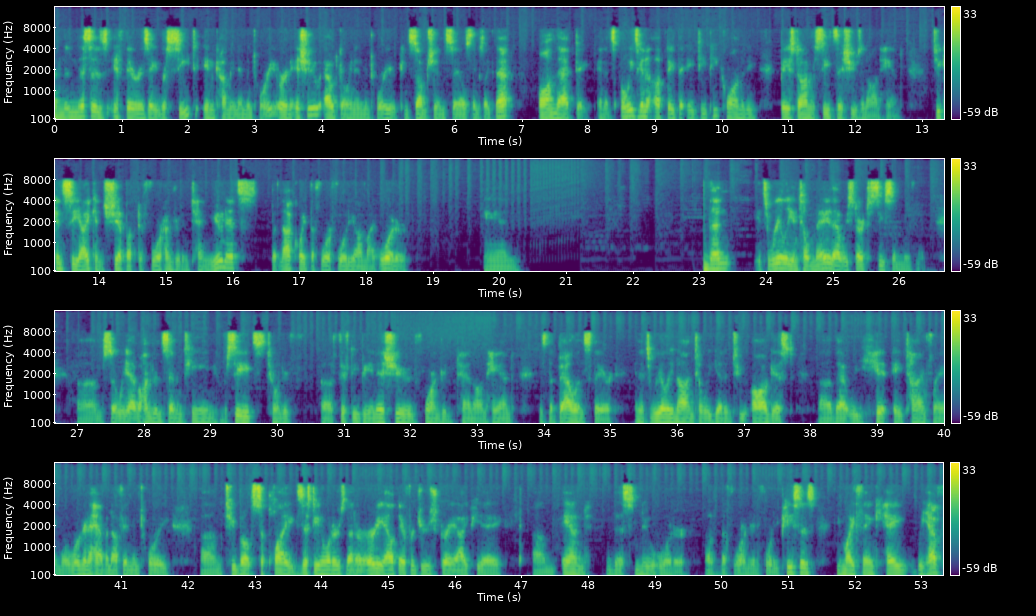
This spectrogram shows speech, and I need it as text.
And then this is if there is a receipt, incoming inventory, or an issue, outgoing inventory, or consumption, sales, things like that, on that date. And it's always going to update the ATP quantity based on receipts, issues, and on hand. So you can see I can ship up to 410 units, but not quite the 440 on my order. And then it's really until May that we start to see some movement. Um, so we have 117 receipts, 250 being issued, 410 on hand is the balance there. And it's really not until we get into August uh, that we hit a time frame where we're going to have enough inventory um, to both supply existing orders that are already out there for Drew's Gray IPA um, and this new order of the 440 pieces. You might think, hey, we have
